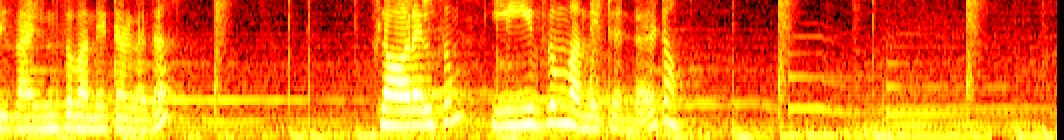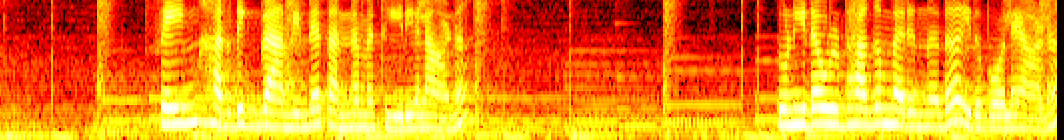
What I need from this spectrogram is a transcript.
ഡിസൈൻസ് വന്നിട്ടുള്ളത്. ഫ്ലോറൽസും ലീവ്സും വന്നിട്ടുണ്ട് കേട്ടോ. സെയിം ഹർദിക് ബ്രാൻഡിന്റെ തന്നെ മെറ്റീരിയലാണ് തുണിയുടെ ഉൾഭാഗം വരുന്നത് ഇതുപോലെയാണ്.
